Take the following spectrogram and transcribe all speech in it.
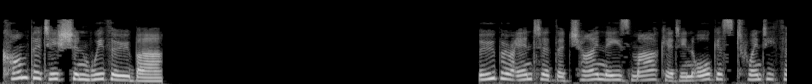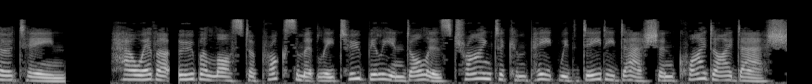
Competition with Uber Uber entered the Chinese market in August 2013. However, Uber lost approximately $2 billion trying to compete with Didi Dache and Kuaidi Dache.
